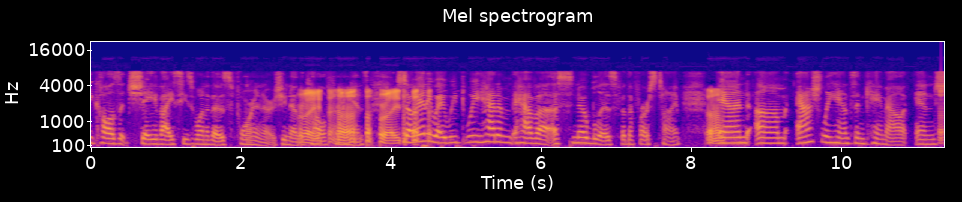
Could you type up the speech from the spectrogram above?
he calls it shave ice. He's one of those foreigners, you know, the right, Californians. uh-huh, right. So anyway, we we had him have a, a Sno-Bliz for the first time, Uh-huh. and um, Ashley Hansen came out and she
